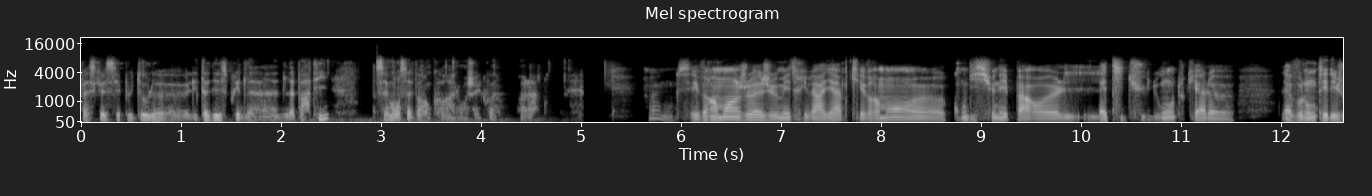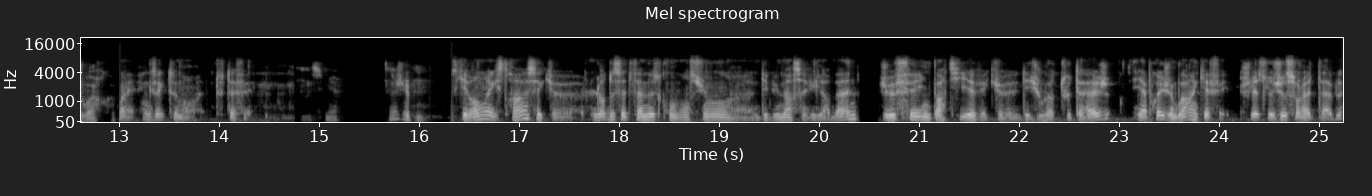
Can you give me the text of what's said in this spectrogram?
parce que c'est plutôt l'état d'esprit de la, de la, partie. Bon, ça va encore allonger quoi. Voilà. Donc c'est vraiment un jeu à géométrie variable qui est vraiment conditionné par l'attitude ou en tout cas la volonté des joueurs. Ouais, exactement, tout à fait. C'est bien. Ce qui est vraiment extra, c'est que lors de cette fameuse convention euh, début mars à Villeurbanne, je fais une partie avec euh, des joueurs de tout âge, et après je vais boire un café. Je laisse le jeu sur la table,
